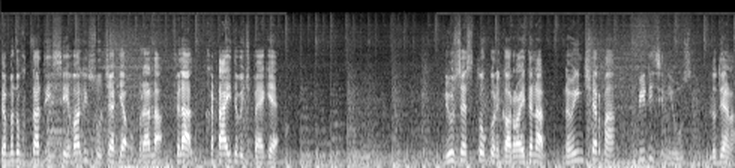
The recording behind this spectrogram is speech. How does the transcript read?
ਤੇ ਮਨੁੱਖਤਾ ਦੀ ਸੇਵਾ ਲਈ ਸੋਚਿਆ ਗਿਆ ਉਪਰਾਲਾ ਫਿਲਹਾਲ ਖਟਾਈ ਦੇ ਵਿੱਚ ਪੈ ਗਿਆ ਨਿਊਜ਼ ਐਸ ਤੋਂ ਕੋਨਿਕਾ ਰੋਏ ਦੇ ਨਾਲ ਨਵੀਨ ਸ਼ਰਮਾ ਪੀਟੀਸੀ ਨਿਊਜ਼, ਲੁਧਿਆਣਾ।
